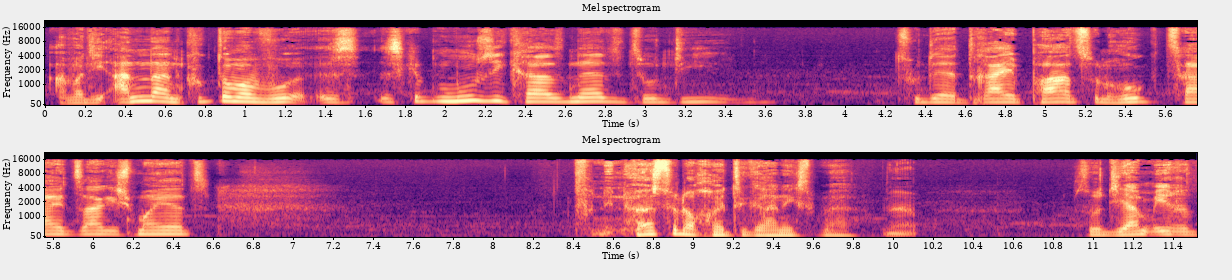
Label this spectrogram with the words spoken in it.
aber die anderen, guck doch mal, wo es, es gibt Musiker, ne, so die zu der drei Parts und Hookzeit, sag ich mal jetzt, von denen hörst du doch heute gar nichts mehr. Ja. So, die haben ihre,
